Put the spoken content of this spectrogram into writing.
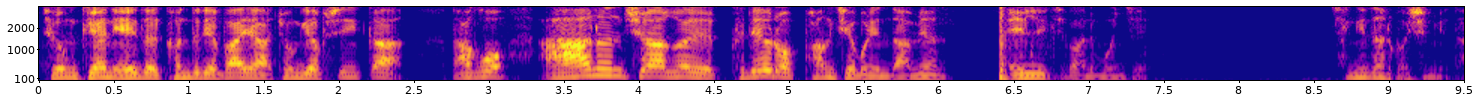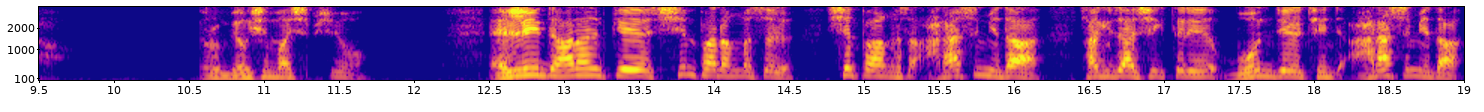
지금 괜히 애들 건드려봐야 종교 없으니까 라고 아는 죄악을 그대로 방치해버린다면 엘리 집안의 문제 생긴다는 것입니다. 여러분 명심하십시오. 엘리도 하나님께 심판한 것을 심판한 것을 알았습니다. 자기 자식들이 뭔 죄를 지은지 알았습니다.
